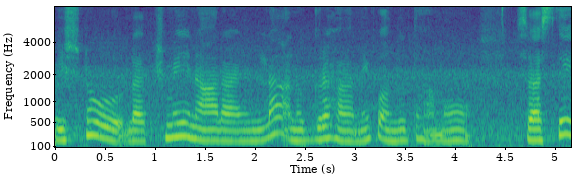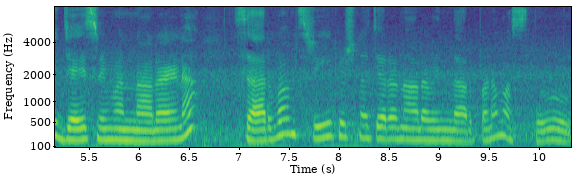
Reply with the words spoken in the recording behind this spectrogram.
విష్ణువు లక్ష్మీనారాయణుల అనుగ్రహాన్ని పొందుతాము. స్వస్తి. జై శ్రీమన్నారాయణ. సర్వం శ్రీకృష్ణ చరణారవిందార్పణం అస్తు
